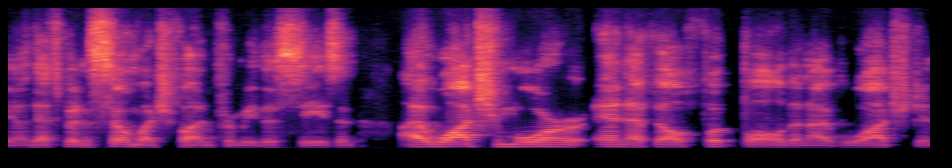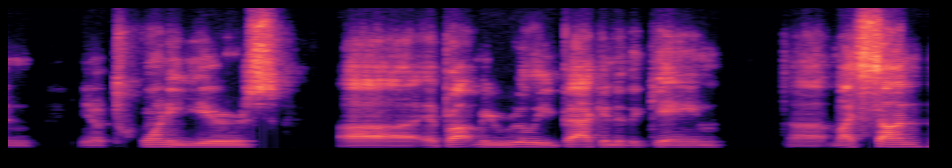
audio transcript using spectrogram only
You know, that's been so much fun for me this season. I watch more NFL football than I've watched in you know 20 years. Uh, it brought me really back into the game. Uh, my son,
